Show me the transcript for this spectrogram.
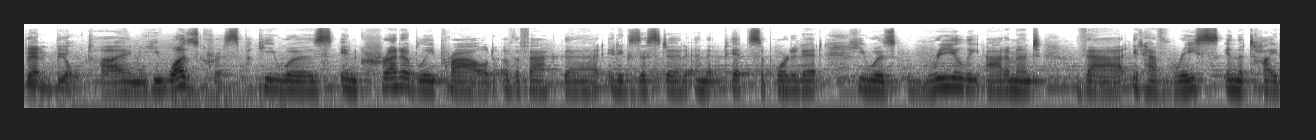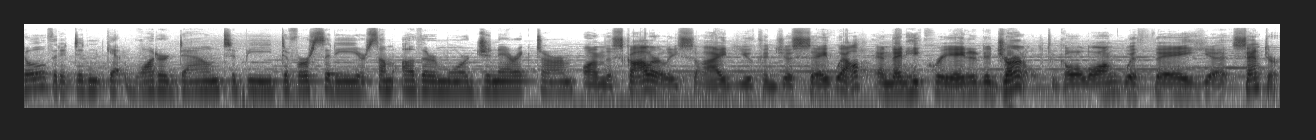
then built. I mean, he was crisp. He was incredibly proud of the fact that it existed and that Pitt supported it. He was really adamant that it have race in the title, that it didn't get watered down to be diversity or some other more generic term. On the scholarly side, you can just say, well, and then he created a journal to go along with a uh, center.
